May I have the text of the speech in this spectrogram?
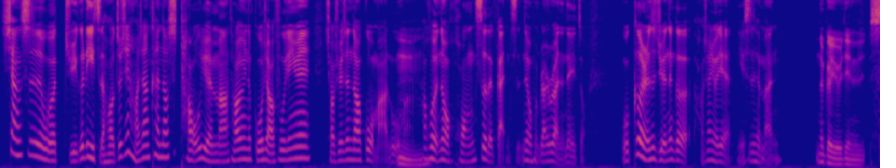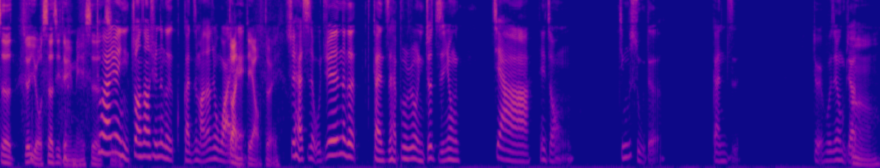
像是我举一个例子哈，最近好像看到是桃园吗？桃园的国小附近，因为小学生都要过马路嘛，它会有那种黄色的杆子，那种软软的那种。我个人是觉得那个好像有点也是很蛮，那个有点设就有设计等于没设计。对啊，因为你撞上去那个杆子马上就歪断掉，对。所以还是我觉得那个杆子还不如用，你就直接用。架那种金属的杆子，对，或者用比较、嗯，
